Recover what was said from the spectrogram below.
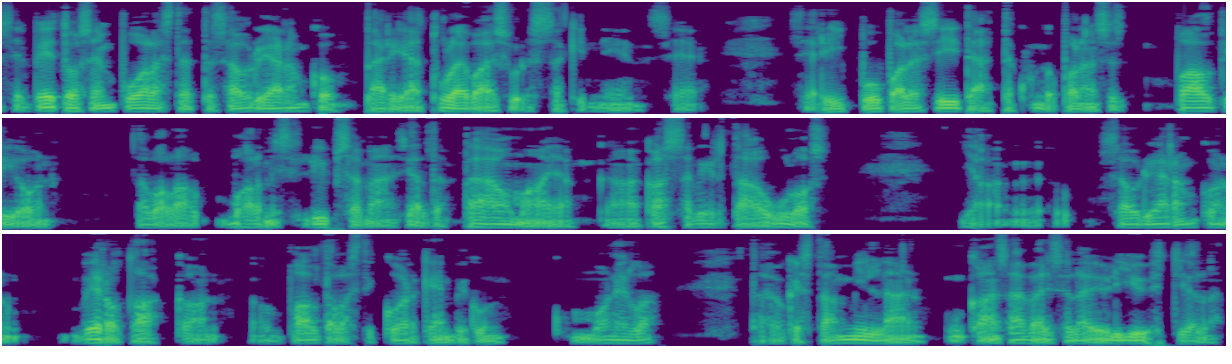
se veto sen puolesta, että Saudi Aramco pärjää tulevaisuudessakin, niin se, se riippuu paljon siitä, että kuinka paljon se valtio on tavallaan valmis lypsämään sieltä pääomaa ja kassavirtaa ulos. Ja Saudi Aramcon verotaakka on, on valtavasti korkeampi kuin, kuin monilla tai oikeastaan millään kansainvälisellä öljyyhtiöllä.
